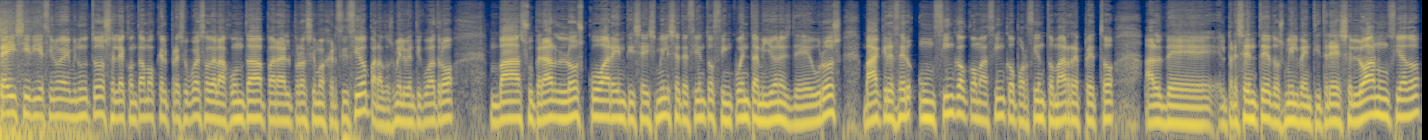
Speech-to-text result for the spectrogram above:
6 y 19 minutos les contamos que el presupuesto de la Junta para el próximo ejercicio, para 2024, va a superar los 46.750 millones de euros, va a crecer un 5,5% más respecto al del presente 2023. Lo ha anunciado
